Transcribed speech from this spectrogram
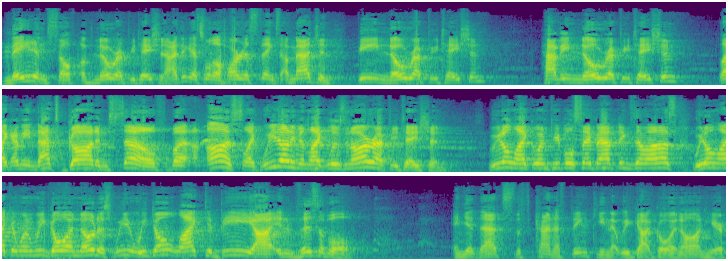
Made himself of no reputation. I think that's one of the hardest things. Imagine being no reputation, having no reputation. Like, I mean, that's God Himself, but us, like, we don't even like losing our reputation. We don't like it when people say bad things about us. We don't like it when we go unnoticed. We, we don't like to be uh, invisible. And yet, that's the kind of thinking that we've got going on here.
